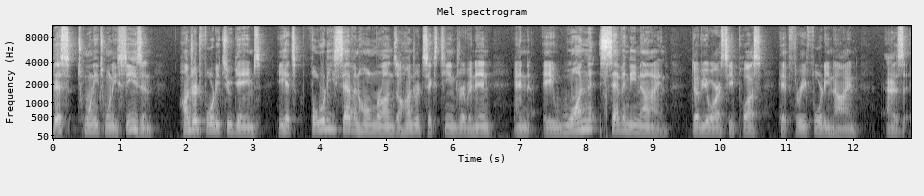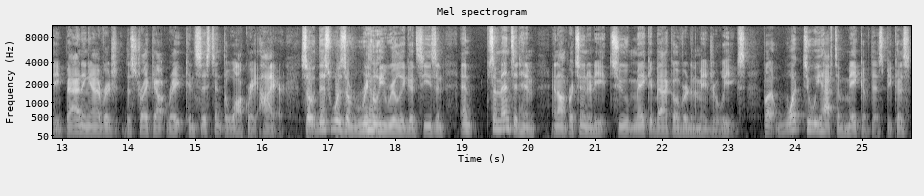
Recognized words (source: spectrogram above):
This 2020 season, 142 games, he hits 47 home runs, 116 driven in, and a 179 WRC plus. hit 349 as a batting average, the strikeout rate consistent, the walk rate higher. So this was a really, really good season and cemented him an opportunity to make it back over to the major leagues. But what do we have to make of this? Because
